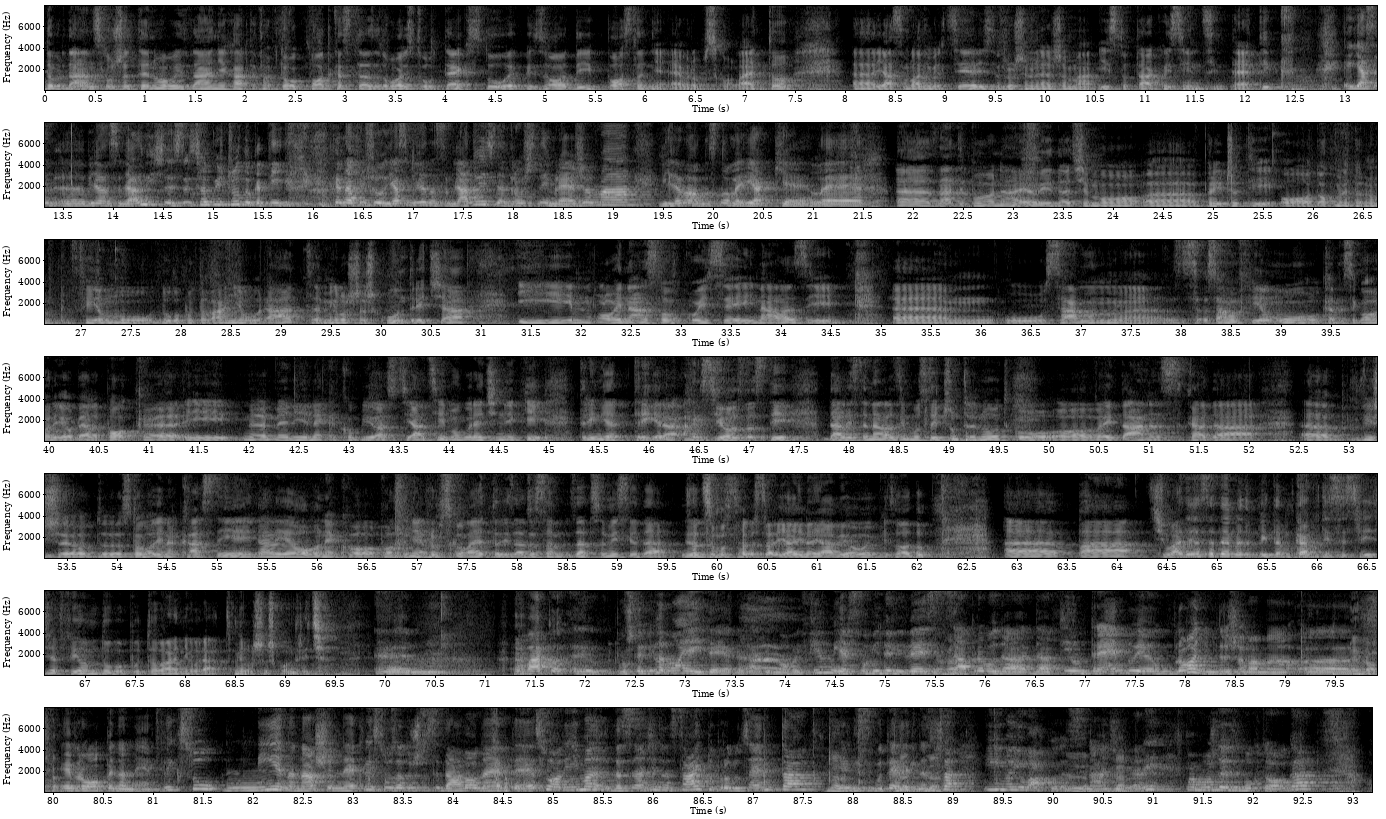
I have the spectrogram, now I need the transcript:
Dobar dan, slušate novo izdanje Artefaktovog podcasta Zadovoljstvo u tekstu u epizodi Poslednje evropsko leto. E, ja sam Vladimir Cerić, na društvenim mrežama isto tako i Sin Sintetik. E, ja sam uh, Biljana Savljanović, da što mi je čudno kad ti, kad napriš ja sam Biljana Savljanović na društvenim mrežama, Biljana, odnosno Leja Keller. E, znate po najavi da ćemo uh, pričati o dokumentarnom filmu Dugo putovanje u rat Miloša Škundrića i ovaj naslov koji se i nalazi um, u samom, uh, samom filmu kada se govori o Belle Epoque uh, i uh, meni je nekako bio asocijacija i mogu reći neki trigger, triggera anksioznosti da li se nalazimo u sličnom trenutku ovaj, danas kada uh, više od 100 godina kasnije i da li je ovo neko poslednje evropsko leto i zato sam, zato sam mislio da, zato sam u stvari ja i najavio ovu epizodu. A, pa ću ajde ja sad tebe da pitam, kako ti se sviđa film Dugo putovanje u rat Miloša Škundrića? Um, Ovako, e, pošto je bila moja ideja da radim ovaj film, jer smo videli vest Aha. zapravo da, da film trenduje u brojnim državama uh, Evrope. Evrope na Netflixu, nije na našem Netflixu zato što se davao na RTS-u, ali ima da se nađe na sajtu producenta da. ili distributera da, ne znam da. šta, i ima i ovako da se da. nađe, da. ali, pa možda je zbog toga.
